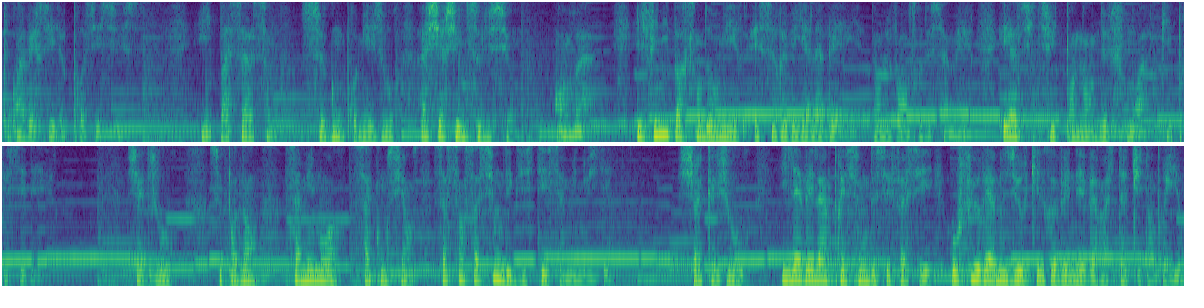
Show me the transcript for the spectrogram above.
pour inverser le processus. Il passa son second premier jour à chercher une solution, en vain. Il finit par s'endormir et se réveilla la veille dans le ventre de sa mère, et ainsi de suite pendant neuf mois qui précédèrent. Chaque jour, cependant, sa mémoire, sa conscience, sa sensation d'exister s'amenuisaient. Chaque jour, il avait l'impression de s'effacer au fur et à mesure qu'il revenait vers un statut d'embryon.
